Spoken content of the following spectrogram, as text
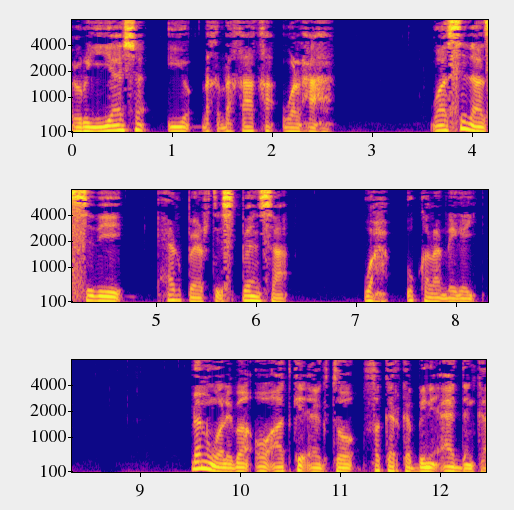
curiyayaasha iyo dhaqdhaqaaqa walxaha. Waa sidaas sidii herbert spencer wax u kala dhigay. Dhan waliba oo aad ka eegto fakarka bini'aadanka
